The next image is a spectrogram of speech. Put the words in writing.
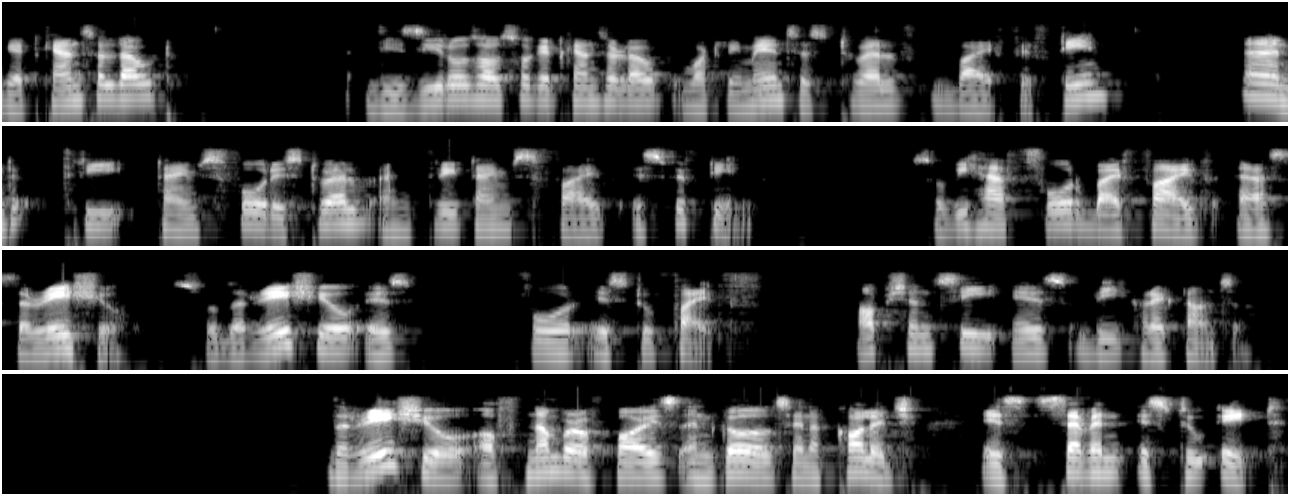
get cancelled out. The zeros also get cancelled out. What remains is 12 by 15 and 3 times 4 is 12 and 3 times 5 is 15 so we have 4 by 5 as the ratio. So the ratio is 4 is to 5 option C is the correct answer. The ratio of number of boys and girls in a college is 7 is to 8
